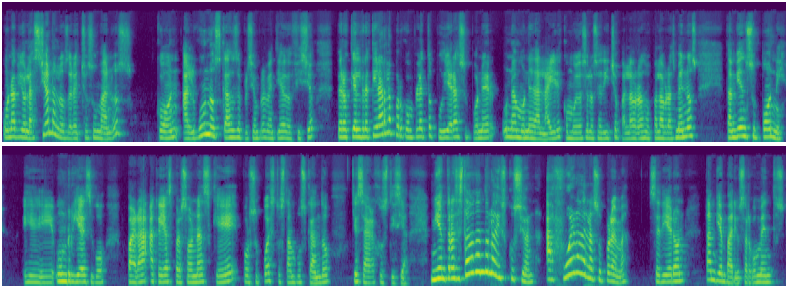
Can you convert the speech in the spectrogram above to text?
una violación a los derechos humanos con algunos casos de prisión preventiva de oficio, pero que el retirarla por completo pudiera suponer una moneda al aire, como yo se los he dicho, palabras o palabras menos, también supone eh, un riesgo para aquellas personas que, por supuesto, están buscando que se haga justicia. Mientras estaba dando la discusión, afuera de la Suprema se dieron también varios argumentos.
